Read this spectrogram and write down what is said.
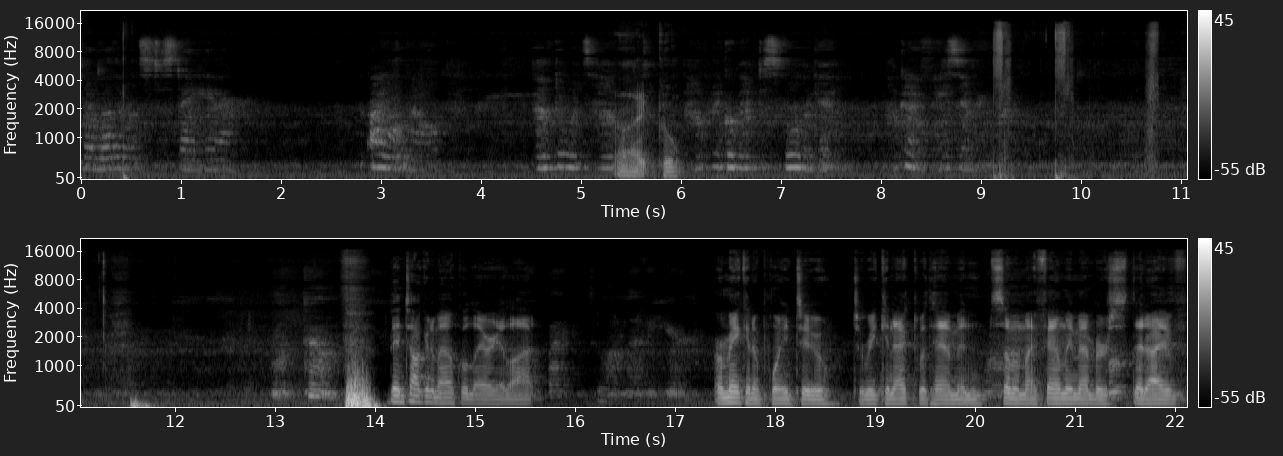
My mother wants to stay here. I don't know. After what's happened, All right, cool. how can I go back to school again? How can I face everyone? Been talking to my uncle Larry a lot, back until I'm out of here. or making a point to to reconnect with him and some of my family members that I've.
